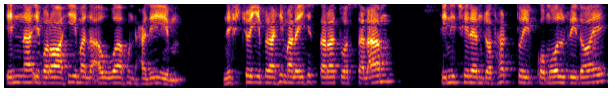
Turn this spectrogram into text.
ইন্না ইব্রাহিম আল আউয়াহুন হালিম নিশ্চয়ই ইব্রাহিম আলাইহি ওয়াসসালাম, তিনি ছিলেন যথার্থই কোমল হৃদয়,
